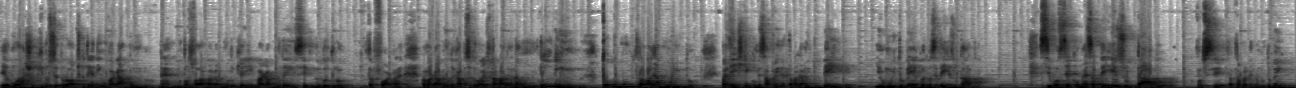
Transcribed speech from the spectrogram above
Eu não acho que no setor óptico tenha nenhum vagabundo, né? Não posso falar vagabundo, porque vagabundo é inserido de, outro, de outra forma, né? Mas vagabundo acaba sendo hora de trabalhar. Não, não tem nenhum. Todo mundo trabalha muito. Mas a gente tem que começar a aprender a trabalhar muito bem. E o muito bem é quando você tem resultado. Se você começa a ter resultado, você está trabalhando muito bem.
